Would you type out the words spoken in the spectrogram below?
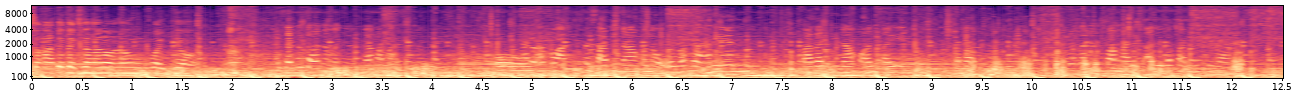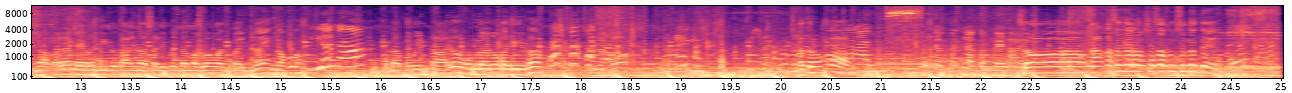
Saka text ng ano, ng wife nyo. Sa totoo naman yun, naman tayo. Oo. Pero ako at least nagsabi na ako na uumahin para hindi na ako antayin. Pero ganun pa nga, nag-alala pa rin sila. Pala, meron dito tayo nasa likod na magwa 159. Naku, Yun ah! nabuking tayo kung gaano kahirap. Katropa. So, kakasa na raw siya sa susunod eh. Ayun.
